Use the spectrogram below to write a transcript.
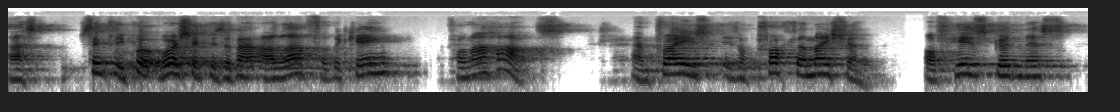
Uh, simply put, worship is about our love for the King from our hearts, and praise is a proclamation of His goodness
